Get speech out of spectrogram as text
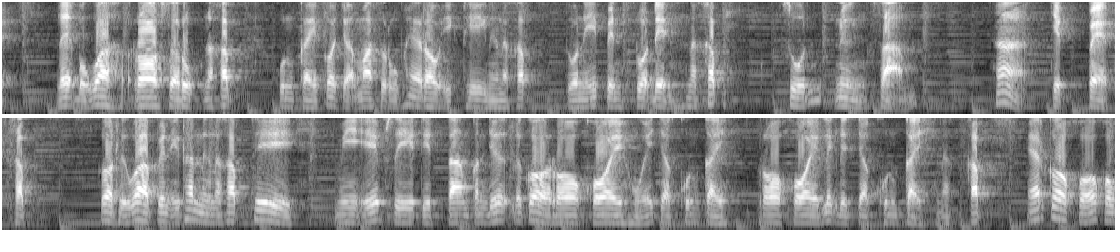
8 และบอกว่ารอสรุปนะครับ คุณไก่ก็จะมาสรุปให้เราอีกทีหนึ่งนะครับ ตัวนี้เป็นตัวเด่นนะครับ 0 1 3 5 7 8 ครับ ก็ถือว่าเป็นอีกท่านหนึ่งนะครับที่มี FC ติดตามกันเยอะ แล้วก็รอคอยหวยจากคุณไก่ รอคอยเลขเด็ดจากคุณไก่นะครับแอดก็ขอขอบ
